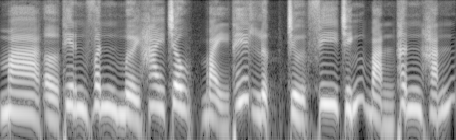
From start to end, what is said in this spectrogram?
Mà ở thiên vân 12 châu, bảy thế lực trừ phi chính bản thân hắn.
